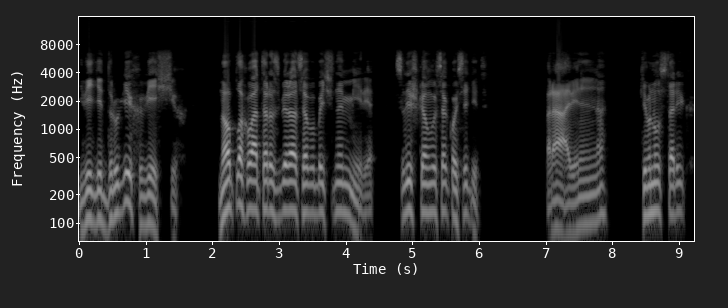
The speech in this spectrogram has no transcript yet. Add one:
видит других вещих но плоховато разбираться в обычном мире, слишком высоко сидит. — Правильно, — кивнул старик. —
